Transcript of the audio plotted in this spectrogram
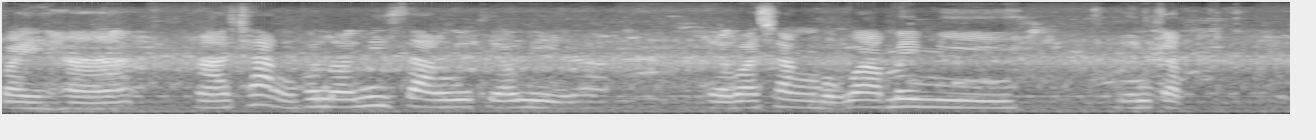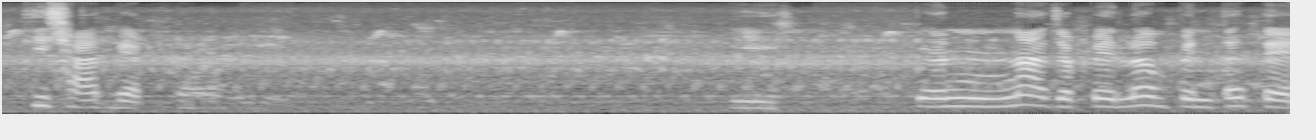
ไปหาหาช่างเพราะน้อยมีสั่งอยู่แถวนี้นะคะ แต่ว่าช่างบอกว่าไม่มีเหมือนกับที่ชาร์จแบตอีกเป็นน่าจะเป็นเริ่มเป็นตั้งแต่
